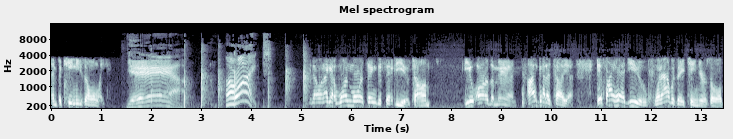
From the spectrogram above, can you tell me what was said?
and bikinis only. Yeah. All right. You know, and I got one more thing to say to you, Tom. You are the man. I got to tell you, if I had you when I was 18 years old,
